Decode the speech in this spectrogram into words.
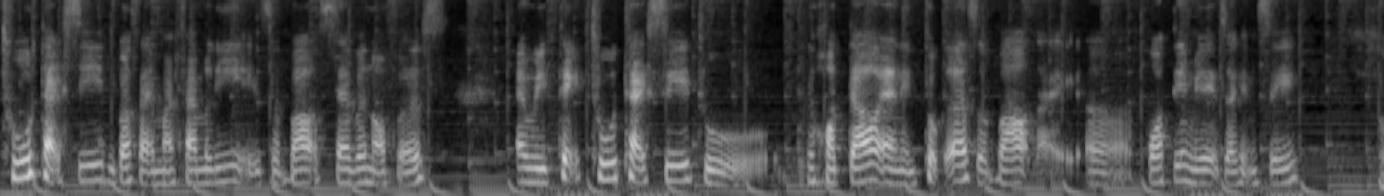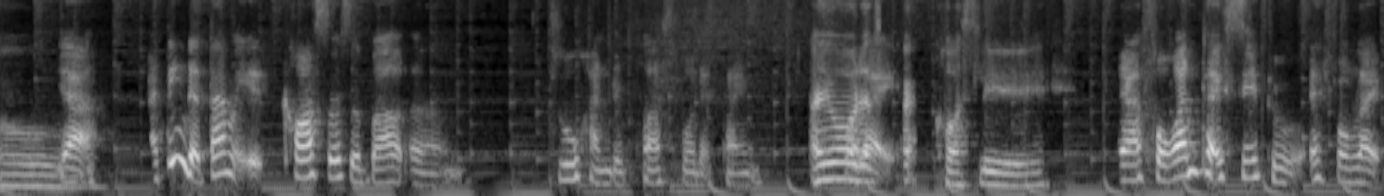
two taxi because like my family is about seven of us. And we take two taxi to the hotel and it took us about like uh 40 minutes I can say. Oh. Yeah. I think that time it cost us about um 200 plus for that time. Ayo, For that's like- quite costly. Yeah, for one taxi to eh, from like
